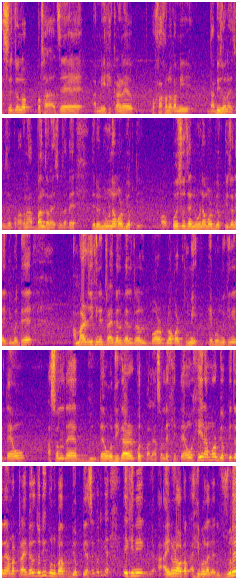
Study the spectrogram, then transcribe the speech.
আশ্চৰ্যজনক কথা যে আমি সেইকাৰণে প্ৰশাসনক আমি দাবী জনাইছোঁ যে প্ৰশাসনক আহ্বান জনাইছোঁ যাতে যিটো নুৰ নামৰ ব্যক্তি কৈছোঁ যে নুৰ নামৰ ব্যক্তিজনে ইতিমধ্যে আমাৰ যিখিনি ট্ৰাইবেল বেল্টৰ বৰ- ব্লকৰ ভূমি সেই ভূমিখিনি তেওঁ আচলতে তেওঁ অধিকাৰ ক'ত পালে? আচলতে সেই তেওঁ সেই নামৰ ব্যক্তিজনে আমাৰ ট্ৰাইবেল যদিও কোনোবা ব্যক্তি আছে গতিকে এইখিনি আইনৰ আওতাত আহিব লাগে। যোনে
